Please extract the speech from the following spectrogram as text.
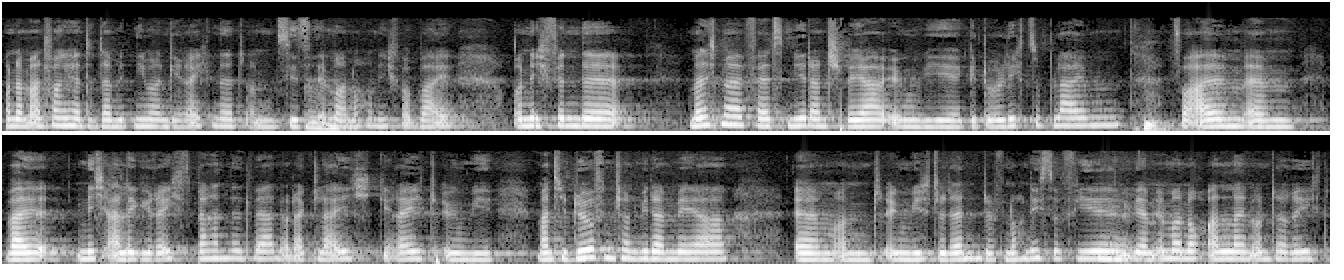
und am Anfang hätte damit niemand gerechnet und sie ist immer noch nicht vorbei. Und ich finde, manchmal fällt es mir dann schwer, irgendwie geduldig zu bleiben, vor allem, ähm, weil nicht alle gerecht behandelt werden oder gleich gerecht. Irgendwie, manche dürfen schon wieder mehr ähm, und irgendwie Studenten dürfen noch nicht so viel. Wir haben immer noch Online-Unterricht.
